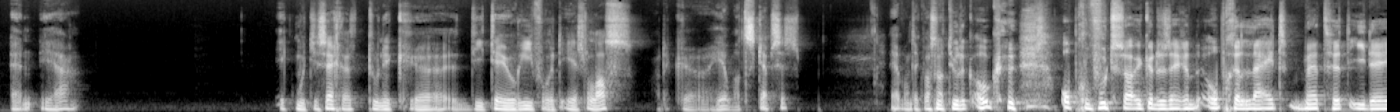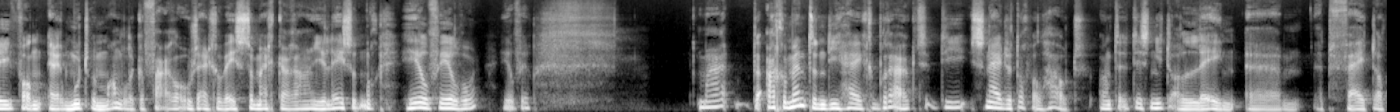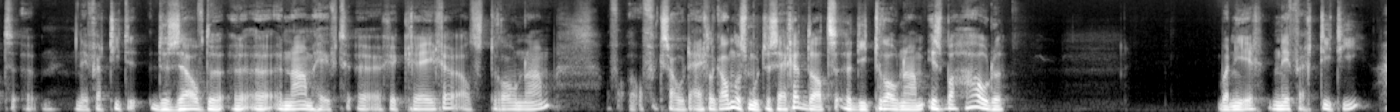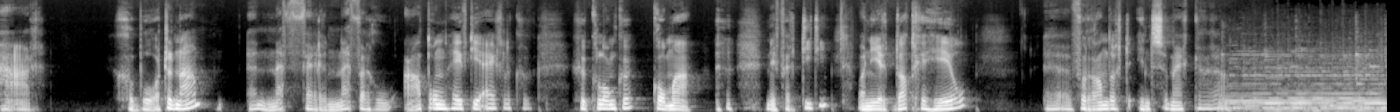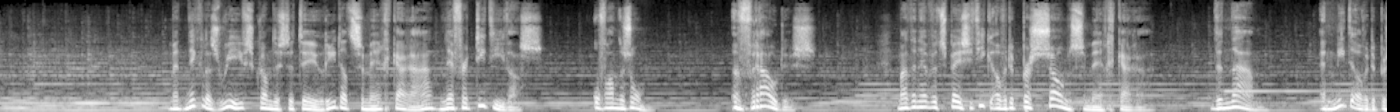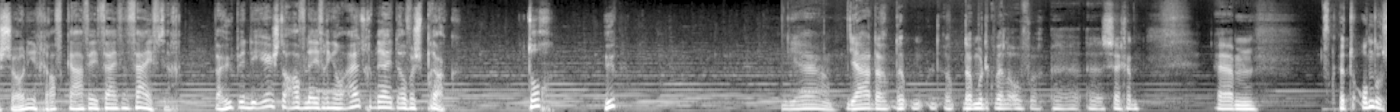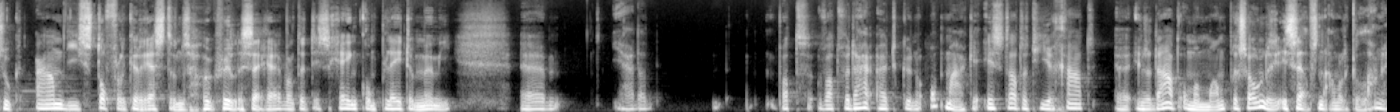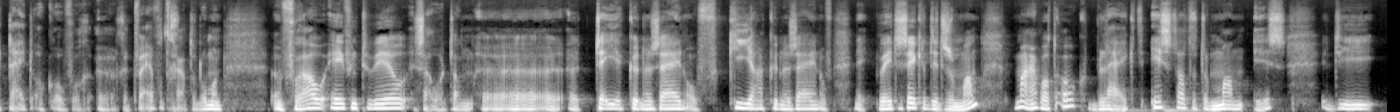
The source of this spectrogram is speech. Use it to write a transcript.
En ja, ik moet je zeggen, toen ik uh, die theorie voor het eerst las, had ik uh, heel wat sceptisch. Ja, want ik was natuurlijk ook opgevoed, zou je kunnen zeggen, opgeleid met het idee van er moet een mannelijke farao zijn geweest, Semerkara. Je leest het nog heel veel hoor, heel veel. Maar de argumenten die hij gebruikt, die snijden toch wel hout. Want het is niet alleen uh, het feit dat uh, Nefertiti dezelfde uh, naam heeft gekregen als troonnaam. Of, of, ik zou het eigenlijk anders moeten zeggen, dat die troonnaam is behouden wanneer Nefertiti haar geboortenaam, Nefer, Neferu Aton heeft hij eigenlijk geklonken, comma Nefertiti, wanneer dat geheel uh, verandert in Semerkara. Met Nicholas Reeves kwam dus de theorie dat Semerkara Nefertiti was. Of andersom. Een vrouw dus. Maar dan hebben we het specifiek over de persoon Semerkara. De naam, en niet over de persoon in graf KV55, waar Huub in de eerste aflevering al uitgebreid over sprak. Toch? Ja, ja daar, daar, moet ik wel over uh, uh, zeggen. Um, het onderzoek aan die stoffelijke resten, zou ik willen zeggen, want het is geen complete mummie. Um, ja, dat, wat, wat we daaruit kunnen opmaken is dat het hier gaat uh, inderdaad om een manpersoon. Er is zelfs namelijk lange tijd ook over uh, getwijfeld. Gaat het om een, een vrouw eventueel? Zou het dan uh, Thea kunnen zijn of Kia kunnen zijn? Of, nee, we weten zeker dit is een man. Maar wat ook blijkt is dat het een man is die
